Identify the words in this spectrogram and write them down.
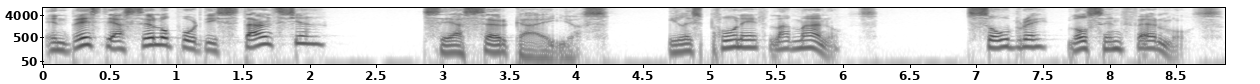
En vez de hacerlo por distancia, se acerca a ellos y les pone las manos sobre los enfermos.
